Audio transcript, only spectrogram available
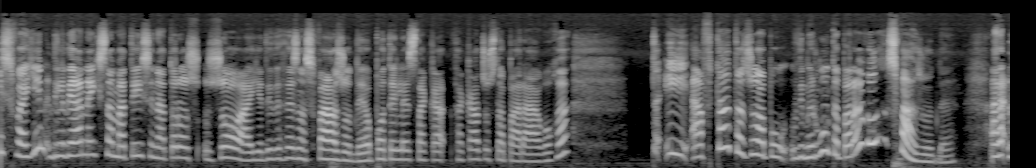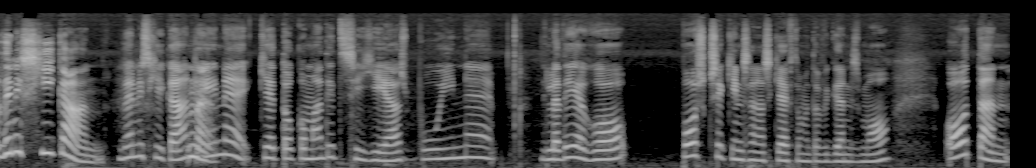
η σφαγή, δηλαδή αν έχεις σταματήσει να τρως ζώα γιατί δεν θες να σφάζονται, οπότε λες θα, κα- θα κάτσω στα παράγωγα, τα- οι- αυτά τα ζώα που δημιουργούν τα παράγωγα σφάζονται. Άρα δεν ισχύει καν. Δεν ισχύει καν. Ναι. Είναι και το κομμάτι της υγείας που είναι... Δηλαδή εγώ πώς ξεκίνησα να σκέφτομαι το βιγκανισμό όταν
